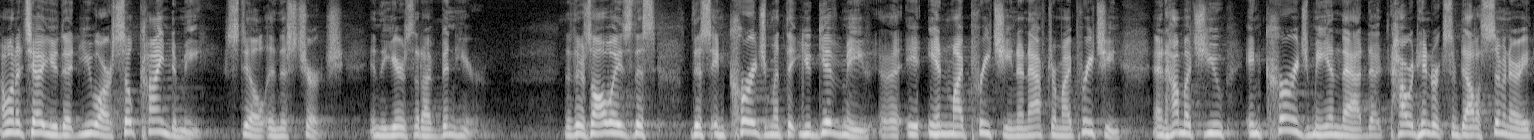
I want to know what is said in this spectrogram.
I want to tell you that you are so kind to me still in this church in the years that I've been here. That there's always this this encouragement that you give me uh, in my preaching and after my preaching, and how much you encourage me in that. Howard Hendricks from Dallas Seminary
